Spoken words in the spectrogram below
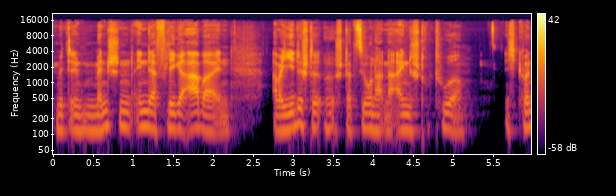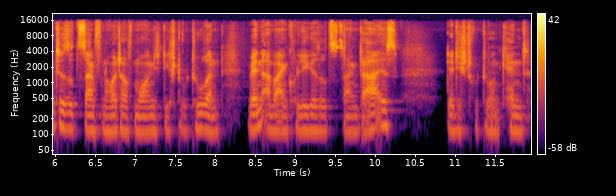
mit den Menschen in der Pflege arbeiten. Aber jede St Station hat eine eigene Struktur. Ich könnte sozusagen von heute auf morgen nicht die Strukturen. Wenn aber ein Kollege sozusagen da ist, der die Strukturen kennt,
